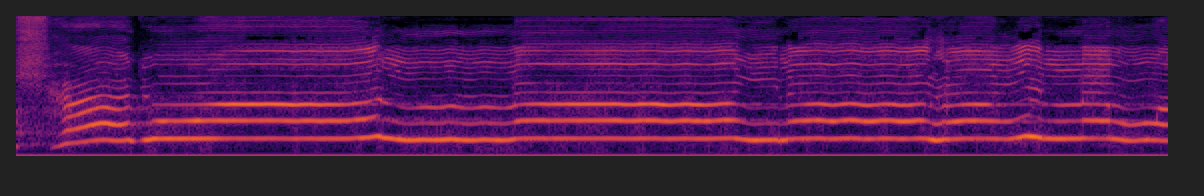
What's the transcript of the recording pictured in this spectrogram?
أشهد أن لا إله إلا الله.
